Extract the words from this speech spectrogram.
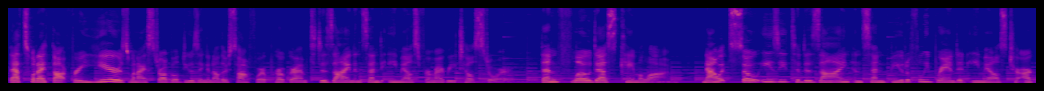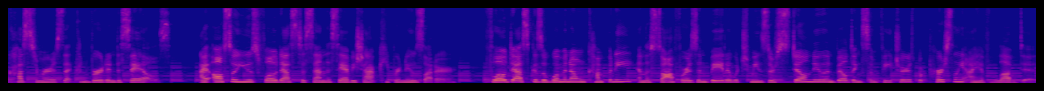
That's what I thought for years when I struggled using another software program to design and send emails for my retail store. Then Flodesk came along. Now it's so easy to design and send beautifully branded emails to our customers that convert into sales. I also use Flodesk to send the Savvy Shopkeeper newsletter. Flodesk is a woman owned company and the software is in beta, which means they're still new and building some features, but personally, I have loved it.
